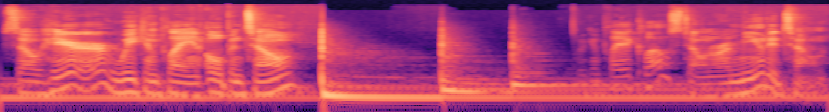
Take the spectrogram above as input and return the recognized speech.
So here we can play an open tone. We can play a closed tone or a muted tone.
